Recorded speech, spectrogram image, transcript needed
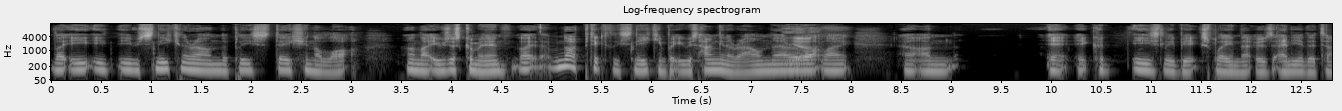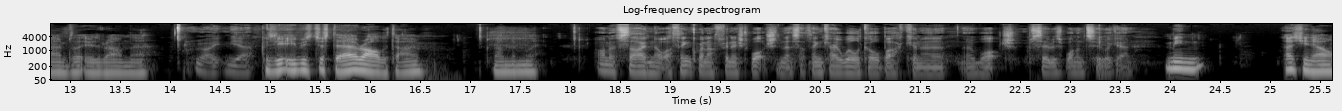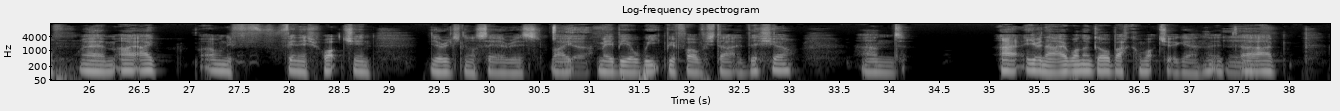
Like he, he, he was sneaking around the police station a lot, and like he was just coming in, like not particularly sneaking, but he was hanging around there a lot, like, uh, and it it could easily be explained that it was any of the times that he was around there Right, yeah. because he, he was just there all the time, randomly. On a side note, I think when I finished watching this, I think I will go back and, uh, and watch series one and two again. I mean, as you know, um, I, I only finished watching the original series like Yeah. maybe a week before we started this show, and I, even I want to go back and watch it again. It, Mm. I,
